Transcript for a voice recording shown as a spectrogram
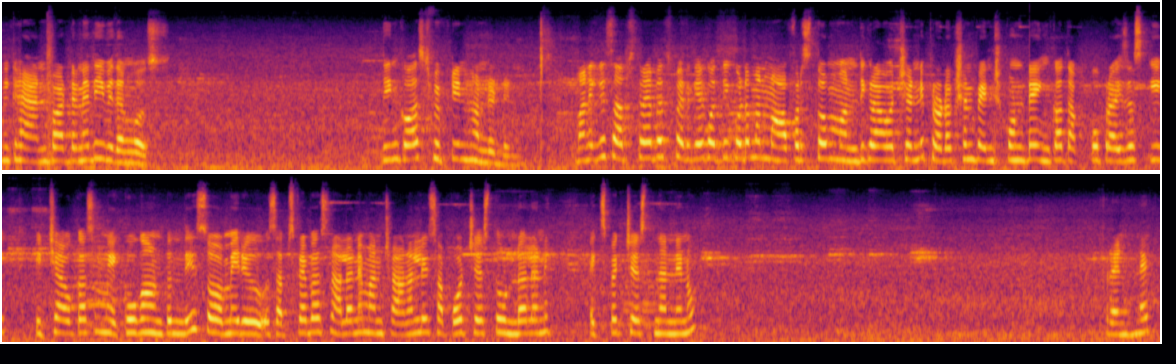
మీకు హ్యాండ్ పార్ట్ అనేది ఈ విధంగా వస్తుంది. దీని కాస్ట్ ఫిఫ్టీన్ హండ్రెడ్ అండి. మనకి సబ్స్క్రైబర్స్ పెరిగే కొద్దీ కూడా మనం ఆఫర్స్తో ముందుకు రావచ్చండి. ప్రొడక్షన్ పెంచుకుంటే ఇంకా తక్కువ ప్రైజెస్కి ఇచ్చే అవకాశం ఎక్కువగా ఉంటుంది. సో మీరు సబ్స్క్రైబర్స్ని అలానే మన ఛానల్ని సపోర్ట్ చేస్తూ ఉండాలని ఎక్స్పెక్ట్ చేస్తున్నాను నేను. Front neck.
